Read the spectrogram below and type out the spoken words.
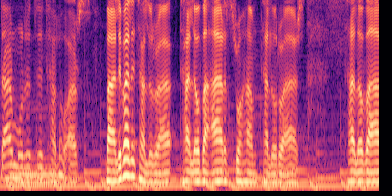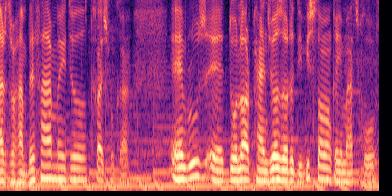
در مورد طلا و ارز. بله بله طلا و ارز رو هم طلا رو ارز. طلا و ارز رو هم بفرمایید و خواهش می‌کنم. امروز دلار 50200 تومان قیمت خورد.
